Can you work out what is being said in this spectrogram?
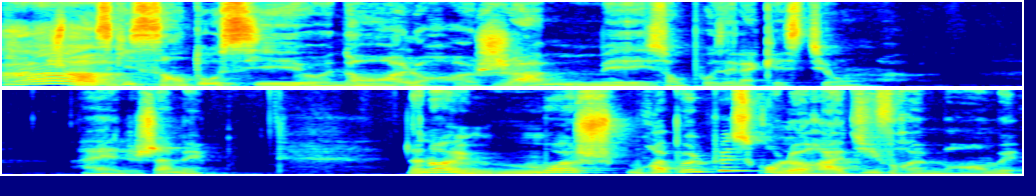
Ah Je pense qu'ils sentent aussi. euh, non, alors euh, jamais ils ont posé la question. À elle, jamais. Non, non, moi, je me rappelle plus ce qu'on leur a dit vraiment, mais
